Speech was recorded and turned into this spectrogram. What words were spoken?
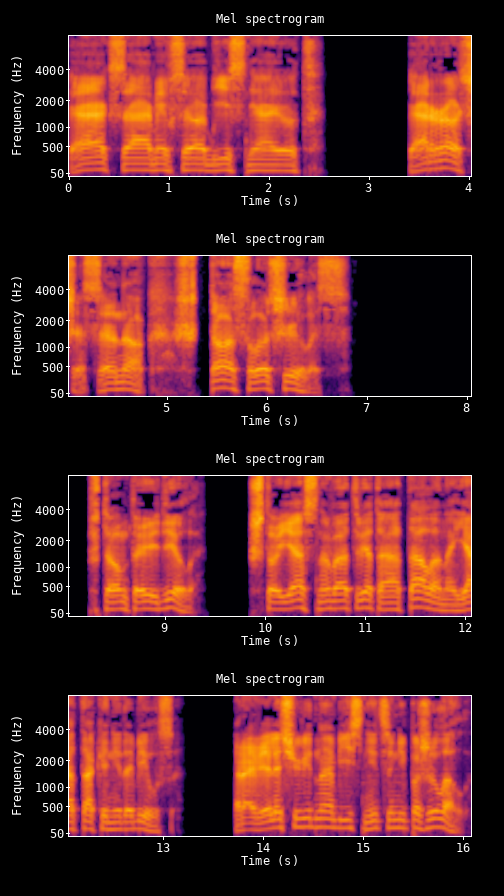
Как сами все объясняют? Короче, сынок, что случилось? В том-то и дело, что ясного ответа от Алана я так и не добился. Равель, очевидно, объясниться не пожелал.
